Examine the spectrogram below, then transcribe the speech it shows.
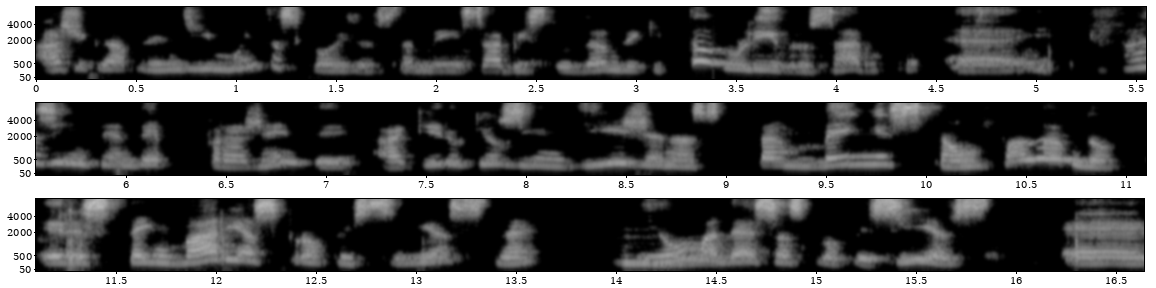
acho que eu aprendi muitas coisas também, sabe, estudando, e que estão no livro, sabe, é, e que fazem entender para a gente aquilo que os indígenas também estão falando. Eles têm várias profecias, né? E uma dessas profecias, é,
